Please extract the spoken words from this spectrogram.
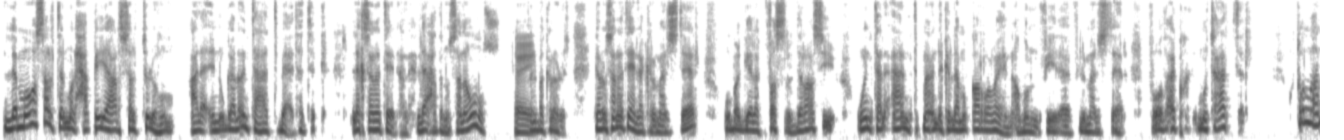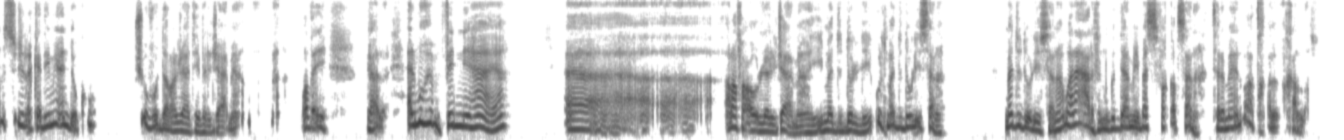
لما وصلت الملحقية أرسلت لهم على أنه قالوا انتهت بعثتك لك سنتين لاحظ أنه سنة ونص أي. في البكالوريوس. قالوا سنتين لك الماجستير وبقي لك فصل دراسي وانت الآن ما عندك إلا مقررين أظن في في الماجستير. فوضعك متعثر. قلت والله السجل الأكاديمي عندكم. شوفوا درجاتي في الجامعة. وضعي قال المهم في النهاية رفعوا للجامعة يمددوا لي. قلت مددوا لي سنة. مددوا لي سنة وأنا أعرف أن قدامي بس فقط سنة ترمين وأدخل أخلص.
